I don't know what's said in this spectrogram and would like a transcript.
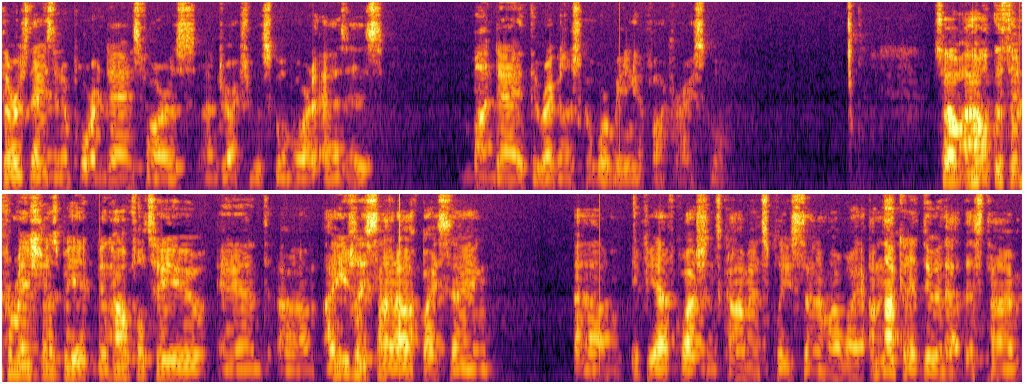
Thursday is an important day as far as uh, direction of the school board, as is Monday at the regular school board meeting at Fauquier High School. So I hope this information has been, been helpful to you. And um, I usually sign off by saying, um, if you have questions, comments, please send them my way. I'm not going to do that this time.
